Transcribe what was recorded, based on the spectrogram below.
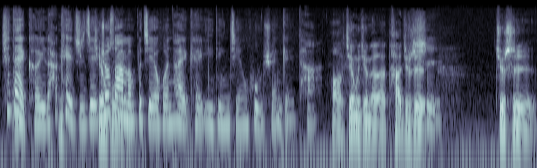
现在也可以的，他可以直接，就算他们不结婚，他也可以议定监护权给他。哦，监护权给他，他就是就是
